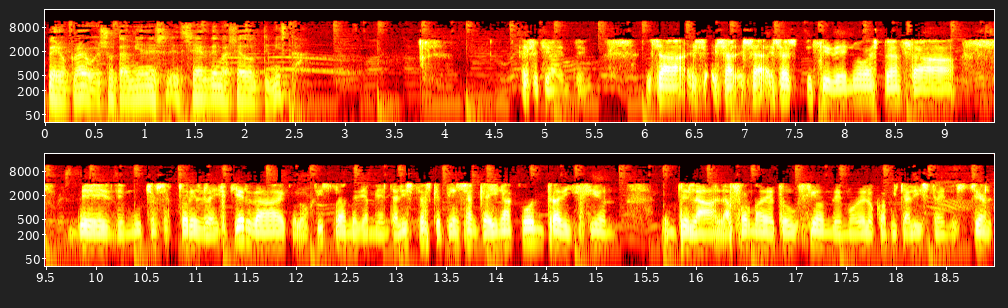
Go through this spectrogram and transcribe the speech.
Pero claro, eso también es ser demasiado optimista. Efectivamente. Esa, esa, esa, esa especie de nueva esperanza de, muchos sectores de la izquierda, ecologistas, medioambientalistas, que piensan que hay una contradicción entre la, forma de producción del modelo capitalista industrial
